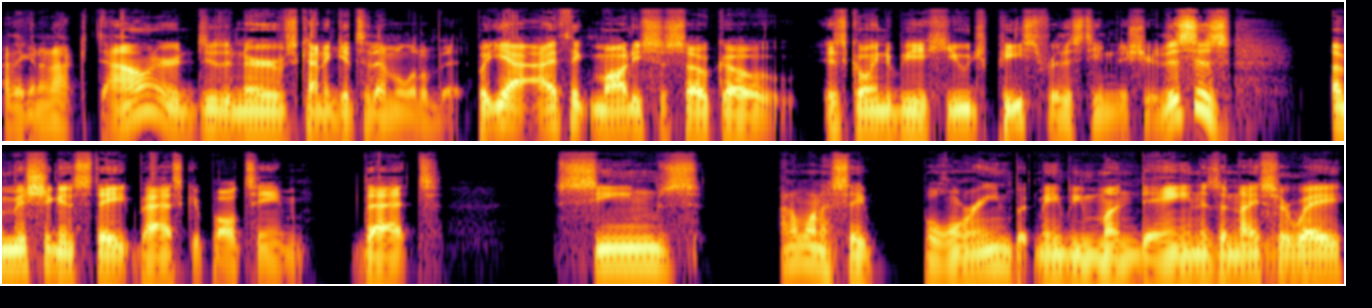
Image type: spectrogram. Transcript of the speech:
are they going to knock it down or do the nerves kind of get to them a little bit? But yeah, I think Mady Sissoko is going to be a huge piece for this team this year. This is a Michigan State basketball team that seems, I don't want to say boring, but maybe mundane is a nicer mm-hmm. way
